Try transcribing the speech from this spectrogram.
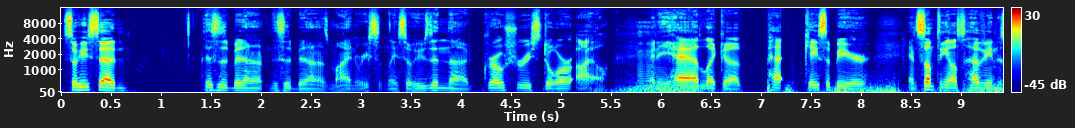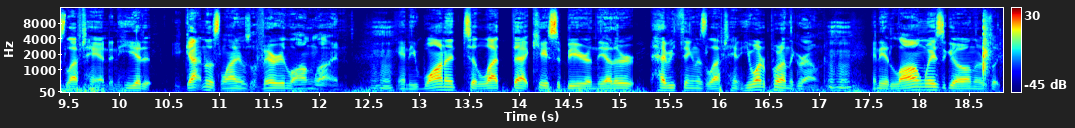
So he said, this has been on, this has been on his mind recently. So he was in the grocery store aisle, and he mm-hmm. had like a pet case of beer and something else heavy in his left hand, and he had he got into this line. It was a very long line, mm-hmm. and he wanted to let that case of beer and the other heavy thing in his left hand. He wanted to put it on the ground, mm-hmm. and he had long ways to go, and there was like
